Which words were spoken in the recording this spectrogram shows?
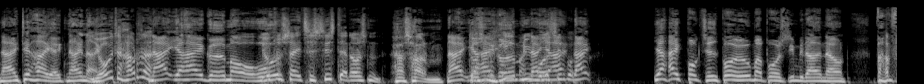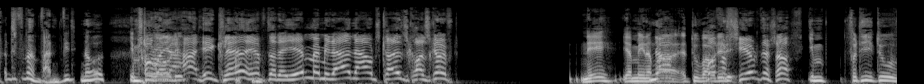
Nej, det har jeg ikke. Nej, nej. Jo, det har du da. Nej, jeg har ikke øvet mig overhovedet. Jo, du sagde til sidst, at der var sådan, Hørsholm. Nej, Det jeg har ikke øvet mig. Nej, jeg har, nej. Jeg har ikke brugt tid på at øve mig på at sige mit eget navn. Hvad er det for noget vanvittigt noget? Jamen, Tror du var jeg lidt- har det klaget efter derhjemme med mit eget navn skrevet i skrådskrift? Nej, jeg mener Nå, bare, at du var hvorfor lidt... siger du det så? Jamen, fordi du,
